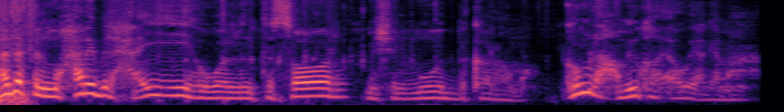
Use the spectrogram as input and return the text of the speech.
هدف المحارب الحقيقي هو الانتصار مش الموت بكرامة. جملة عميقة قوي يا جماعة.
